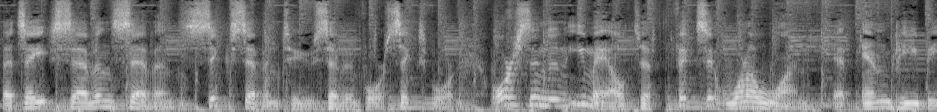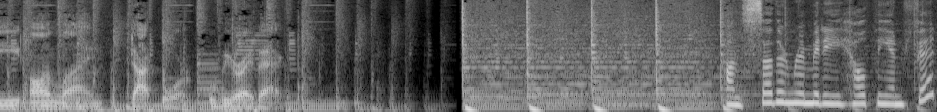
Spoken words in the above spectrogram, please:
That's 877 672 7464. Or send an email to fixit101 at mpbonline.org. We'll be right back. On Southern Remedy Healthy and Fit,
